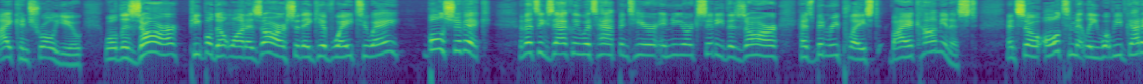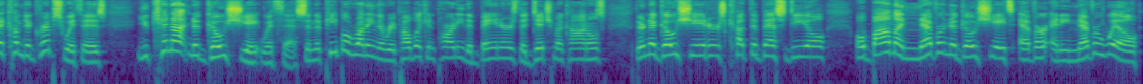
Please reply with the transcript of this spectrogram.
I control you. Well, the czar, people don't want a czar, so they give way to a Bolshevik. And that's exactly what's happened here in New York City. The czar has been replaced by a communist. And so ultimately, what we've got to come to grips with is you cannot negotiate with this. And the people running the Republican Party, the Boehners, the Ditch McConnells, they're negotiators, cut the best deal. Obama never negotiates ever, and he never will,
